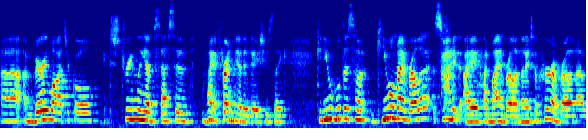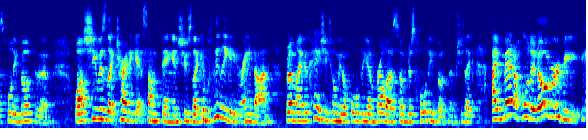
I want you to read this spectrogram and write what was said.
Uh, I'm very logical, extremely obsessive. My friend the other day, she's like, can you hold this, uh, can you hold my umbrella? So I, I had my umbrella and then I took her umbrella and I was holding both of them while she was like trying to get something and she was like completely getting rained on. But I'm like, okay, she told me to hold the umbrella, so I'm just holding both of them. She's like, I meant to hold it over me.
